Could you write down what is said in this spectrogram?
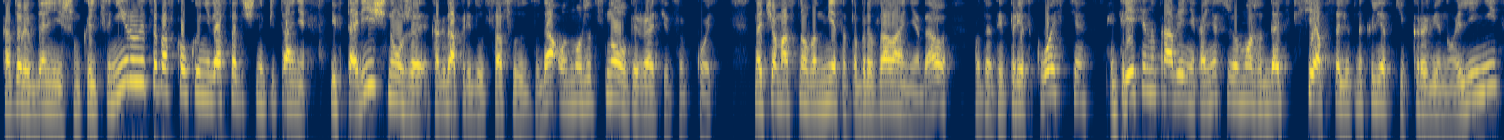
который в дальнейшем кальцинируется, поскольку недостаточно питания, и вторично уже, когда придут сосуды туда, он может снова превратиться в кость. На чем основан метод образования да, вот этой предкости. И третье направление, конечно же, может дать все абсолютно клетки кровяной линии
